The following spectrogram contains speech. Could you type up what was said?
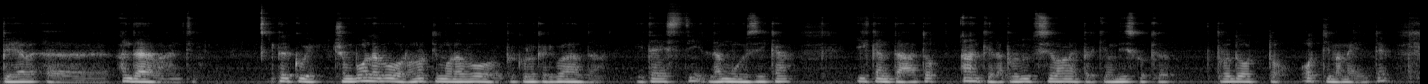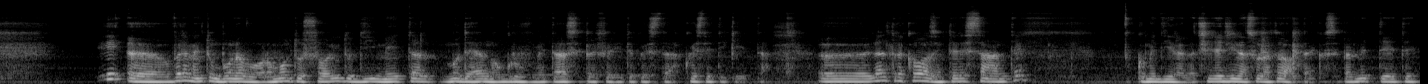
per eh, andare avanti. Per cui c'è un buon lavoro, un ottimo lavoro per quello che riguarda i testi, la musica, il cantato, anche la produzione perché è un disco che ho prodotto ottimamente e eh, veramente un buon lavoro, molto solido di metal moderno o groove metal se preferite questa, questa etichetta. Eh, l'altra cosa interessante, come dire, la ciliegina sulla torta, ecco se permettete,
